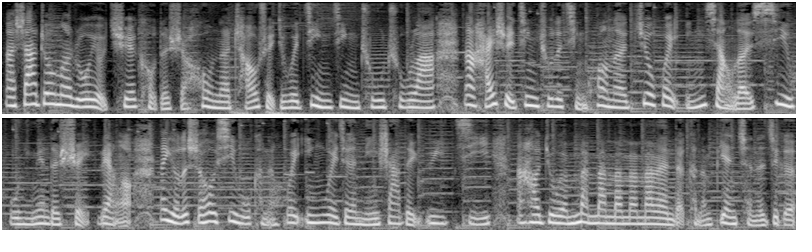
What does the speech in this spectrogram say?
那沙洲呢，如果有缺口的时候呢，潮水就会进进出出啦。那海水进出的情况呢，就会影响了西湖里面的水量哦。那有的时候西湖可能会因为这个泥沙的淤积，然后就会慢慢慢慢慢慢的可能变成了这个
